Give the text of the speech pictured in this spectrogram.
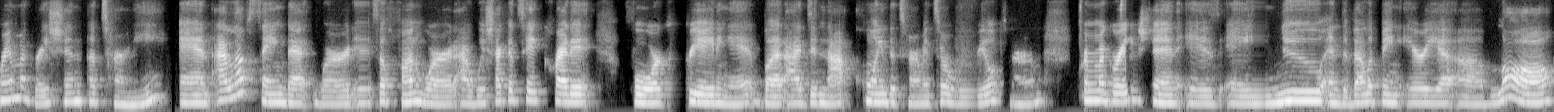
crimmigration attorney, and I love saying that word. It's a fun word. I wish I could take credit for creating it, but I did not coin the term. It's a real term. Crimmigration is a new and developing area of law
